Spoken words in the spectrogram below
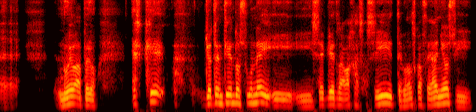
eh, nueva, pero es que yo te entiendo, Sune, y, sé que trabajas así, te conozco hace años y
